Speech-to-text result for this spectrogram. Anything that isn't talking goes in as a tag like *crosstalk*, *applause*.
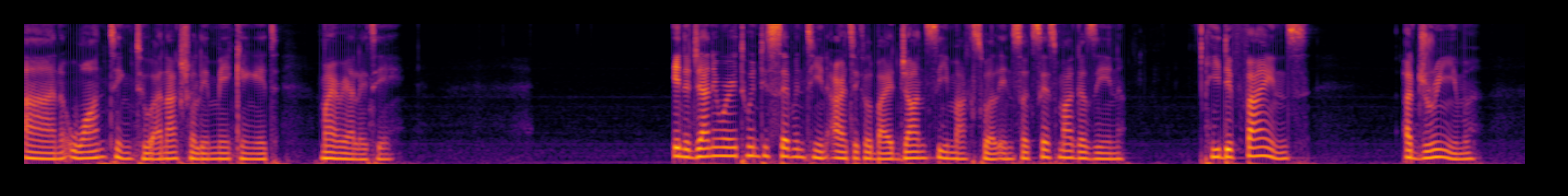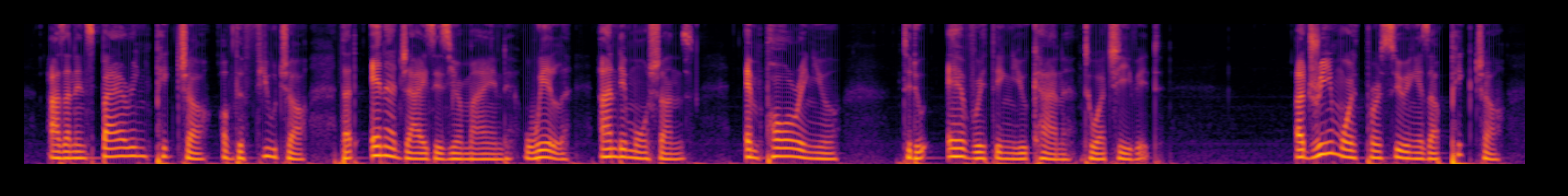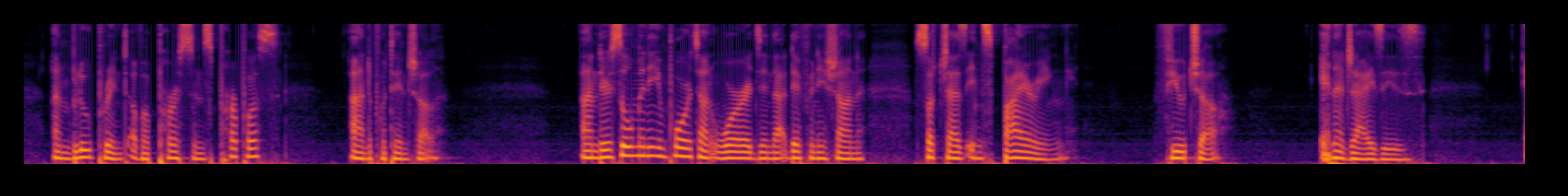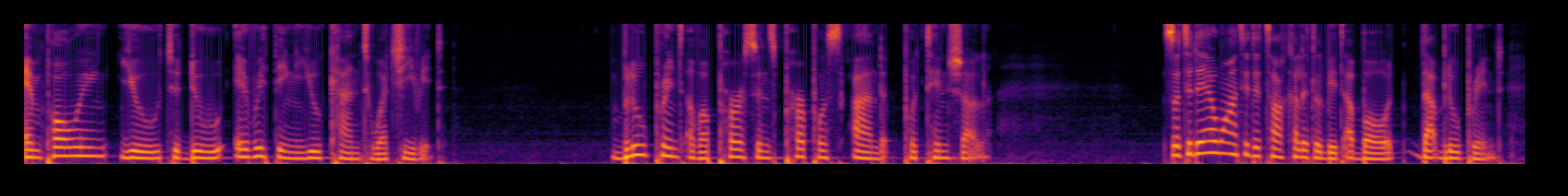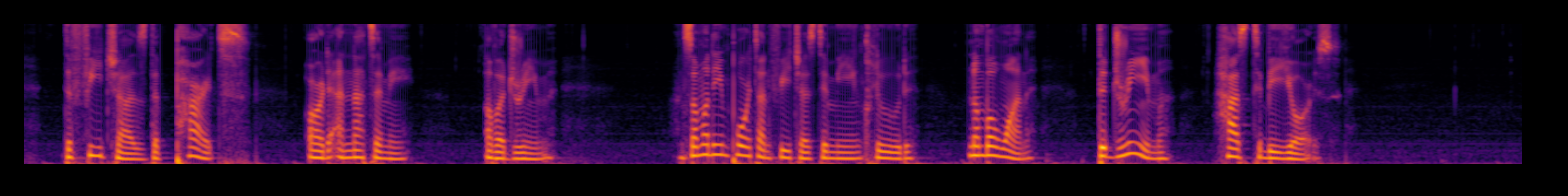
and wanting to and actually making it my reality. In the January 2017 article by John C. Maxwell in Success Magazine, he defines a dream as an inspiring picture of the future that energizes your mind, will, and emotions, empowering you to do everything you can to achieve it. A dream worth pursuing is a picture and blueprint of a person's purpose and potential. And there's so many important words in that definition, such as inspiring, future, energizes, empowering you to do everything you can to achieve it blueprint of a person's purpose and potential. So, today I wanted to talk a little bit about that blueprint, the features, the parts, or the anatomy of a dream. And some of the important features to me include number one, the dream has to be yours.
